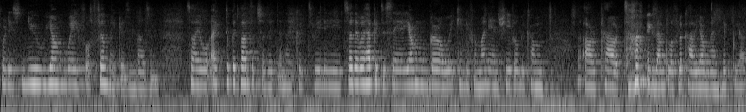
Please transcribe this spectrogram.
for this new young wave of filmmakers in Belgium so I, I took advantage of it and I could really so they were happy to say a young girl we can give her money and she will become our proud example of look how young and hip we are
